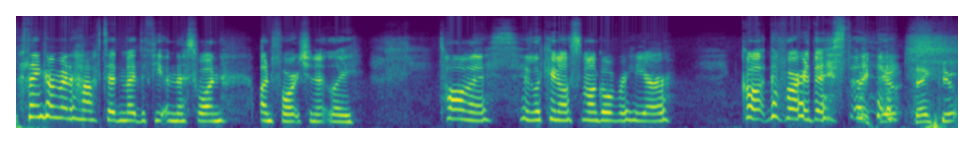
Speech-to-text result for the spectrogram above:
I think I'm gonna have to admit defeat on this one, unfortunately. Tomas, who's looking all smug over here, got the furthest. Thank you. Thank you.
